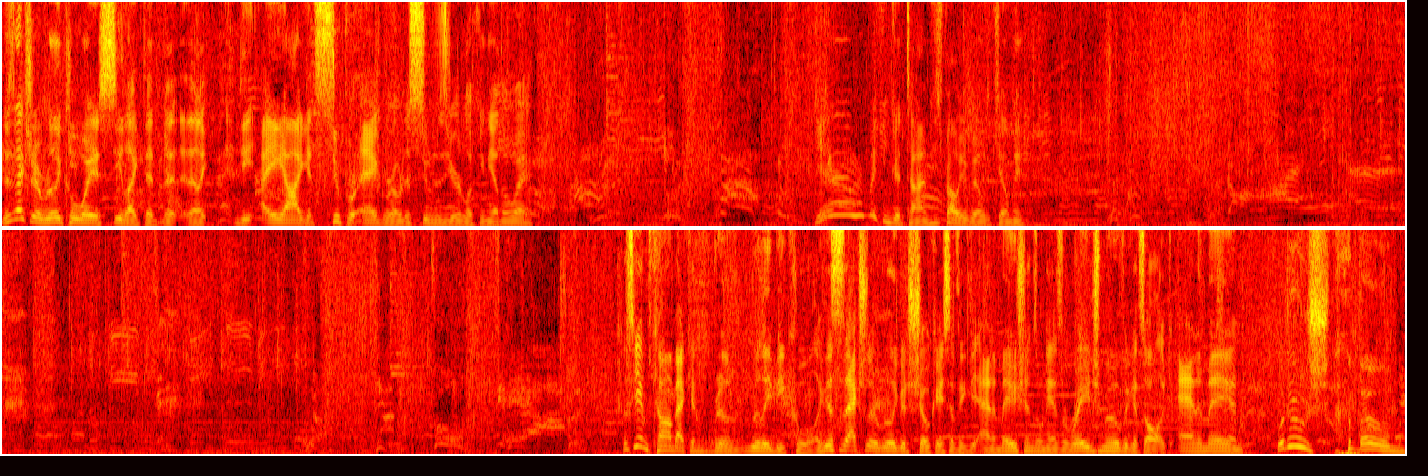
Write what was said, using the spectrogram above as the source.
This is actually a really cool way to see like that, like the AI gets super aggroed as soon as you're looking the other way. Yeah, we're making good time. He's probably gonna be able to kill me. This game's combat can really, really be cool. Like this is actually a really good showcase of the animations. When he has a rage move, it gets all like anime and whoosh, boom,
